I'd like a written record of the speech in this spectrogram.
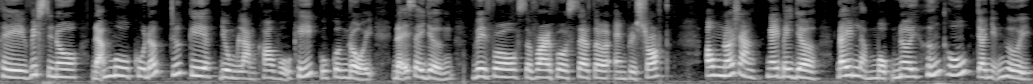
thì Vicino đã mua khu đất trước kia dùng làm kho vũ khí của quân đội để xây dựng Vivo Survival Shelter and Resort. Ông nói rằng ngay bây giờ đây là một nơi hứng thú cho những người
